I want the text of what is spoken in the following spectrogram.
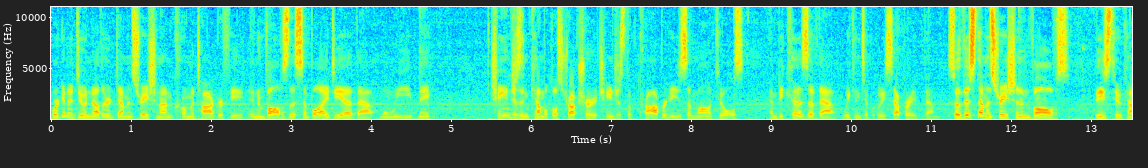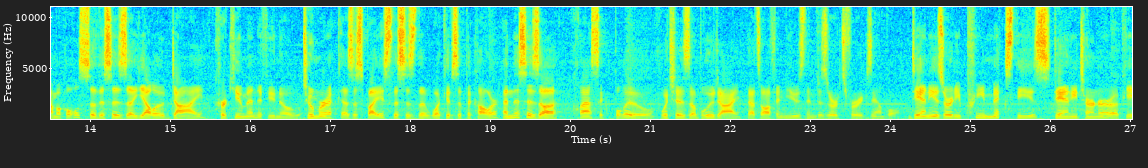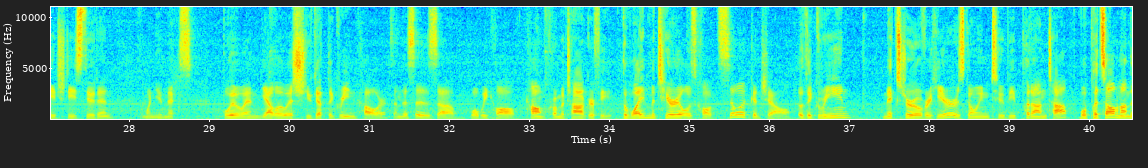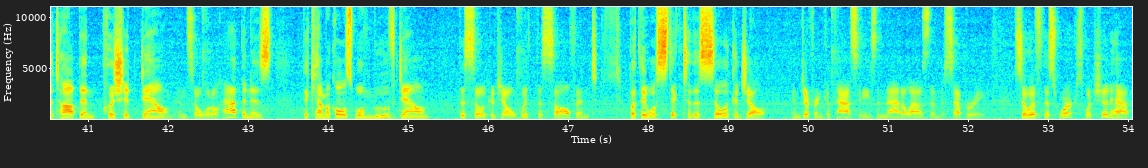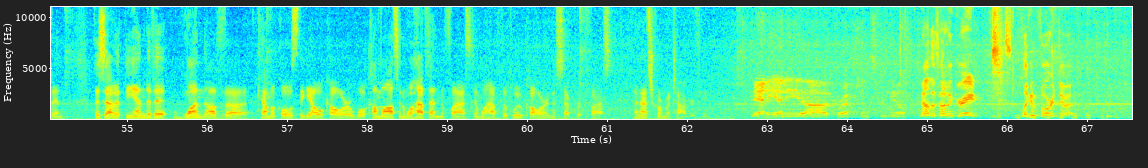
We're going to do another demonstration on chromatography. It involves the simple idea that when we make changes in chemical structure, it changes the properties of molecules, and because of that, we can typically separate them. So this demonstration involves these two chemicals. So this is a yellow dye, curcumin, if you know turmeric as a spice, this is the, what gives it the color. And this is a classic blue, which is a blue dye that's often used in desserts, for example. Danny has already pre-mixed these. Danny Turner, a PhD student, when you mix blue and yellowish, you get the green color. And this is uh, what we call column chromatography. The white material is called silica gel. So the green mixture over here is going to be put on top. We'll put solvent on the top and push it down. And so what will happen is the chemicals will move down the silica gel with the solvent, but they will stick to the silica gel in different capacities, and that allows them to separate. So if this works, what should happen is that at the end of it, one of the chemicals, the yellow color, will come off and we'll have that in a flask and we'll have the blue color in a separate flask. And that's chromatography. Danny, any uh, corrections for Gail? No, that sounded great. Looking forward to it.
